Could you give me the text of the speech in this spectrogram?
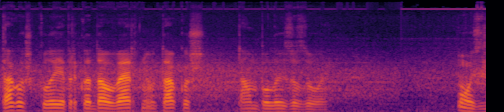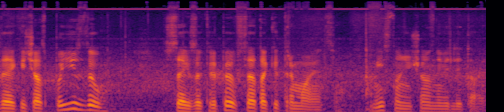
Також, коли я прикладав верхню, також там були зазори. Ось деякий час поїздив, все як закріпив, все так і тримається. Міцно нічого не відлітає.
